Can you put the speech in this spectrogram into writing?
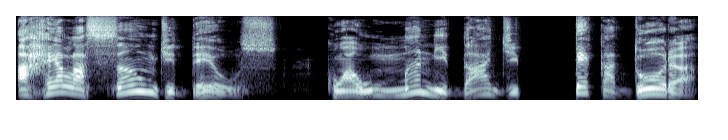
a relação de Deus com a humanidade pecadora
